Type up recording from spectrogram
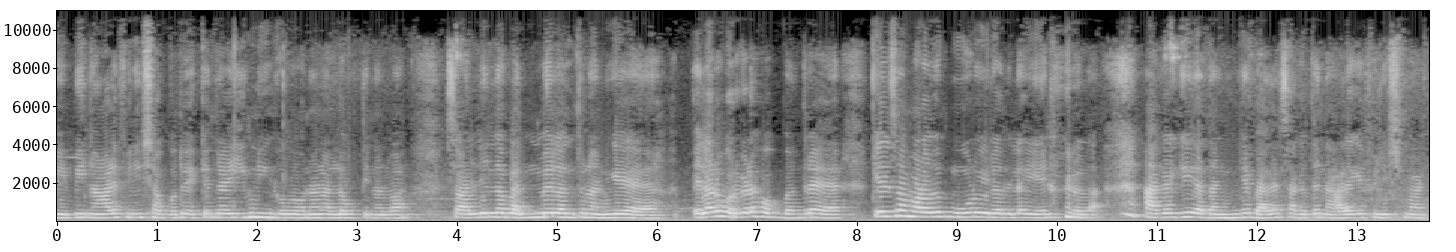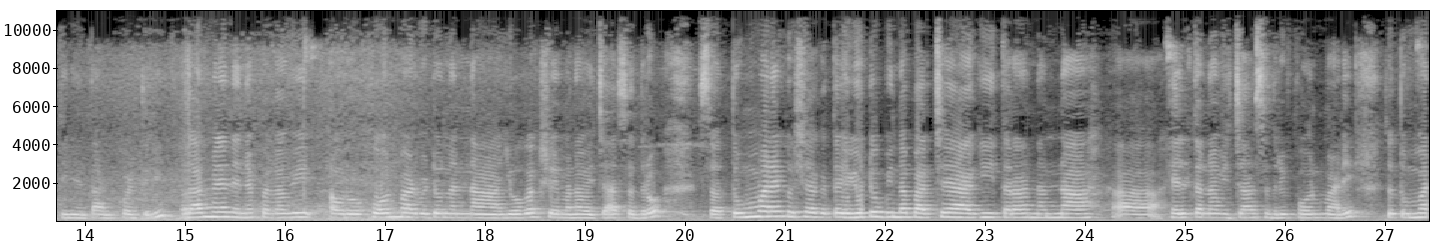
ಮೇ ಬಿ ನಾಳೆ ಫಿನಿಶ್ ಆಗ್ಬೋದು. ಯಾಕೆಂದರೆ ಈವ್ನಿಂಗು ನಾನು ಅಲ್ಲಿ ಹೋಗ್ತೀನಲ್ವಾ? ಸೊ ಅಲ್ಲಿಂದ ಬಂದಮೇಲಂತೂ ನನಗೆ ಎಲ್ಲರೂ ಹೊರಗಡೆ ಹೋಗಿ ಬಂದರೆ ಕೆಲಸ ಮಾಡೋದಕ್ಕೆ ಮೂಡು ಇರೋದಿಲ್ಲ, ಏನೂ ಇರಲ್ಲ. ಹಾಗಾಗಿ ಅದು ಹಂಗೆ ಬ್ಯಾಲೆನ್ಸ್ ಆಗುತ್ತೆ. ನಾಳೆಗೆ ಫಿನಿಶ್ ಮಾಡ್ತೀನಿ ಅಂತ ಅಂದ್ಕೊಳ್ತೀನಿ ಅದಾದಮೇಲೆ ನೆನ್ನೆ ಪಲ್ಲವಿ ಅವರು ಫೋನ್ ಮಾಡಿಬಿಟ್ಟು ನನ್ನ ಯೋಗಕ್ಷೇಮನ ವಿಚಾರಿಸಿದ್ರು. ಸೊ ತುಂಬಾ ಖುಷಿ ಆಗುತ್ತೆ. ಯೂಟ್ಯೂಬಿಂದ ಪರಿಚಯ ಆಗಿ ಈ ಥರ ನನ್ನ ಹೆಲ್ತನ್ನು ವಿಚಾರಿಸಿದ್ರಿ ಫೋನ್ ಮಾಡಿ. ಸೊ ತುಂಬಾ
